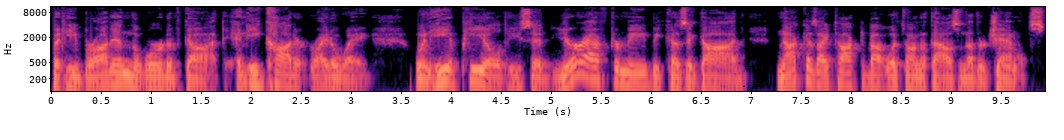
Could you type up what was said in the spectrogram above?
but he brought in the word of God and he caught it right away. When he appealed, he said, you're after me because of God, not because I talked about what's on a thousand other channels.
